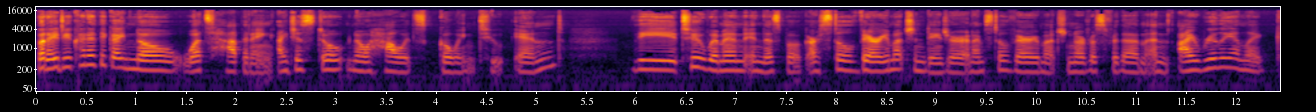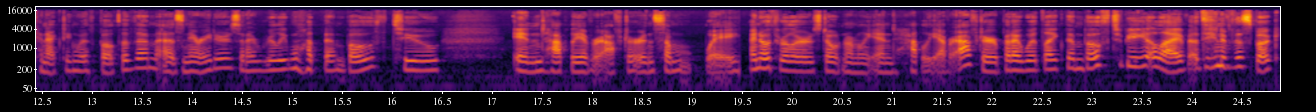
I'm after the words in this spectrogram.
But I do kind of think I know what's happening. I just don't know how it's going to end. The two women in this book are still very much in danger, and I'm still very much nervous for them. And I really am like connecting with both of them as narrators, and I really want them both to end happily ever after in some way. I know thrillers don't normally end happily ever after, but I would like them both to be alive at the end of this book.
